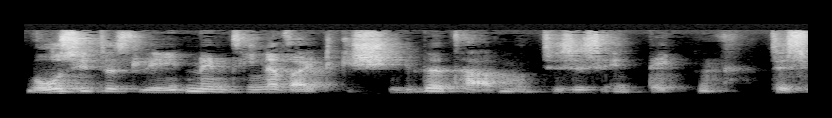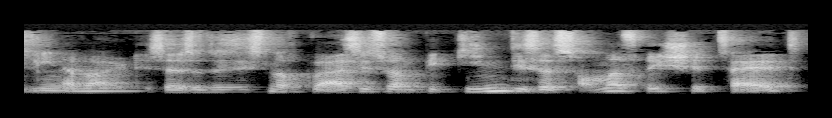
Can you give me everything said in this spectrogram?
wo sie das Leben im Wienerwald geschildert haben und dieses Entdecken des Wienerwaldes. Also das ist noch quasi so am Beginn dieser sommerfrische Zeit.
